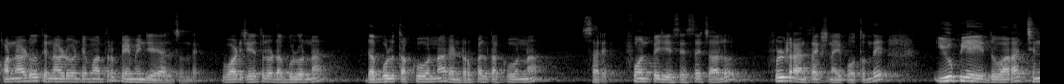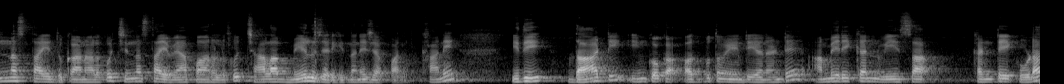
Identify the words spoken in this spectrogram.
కొన్నాడు తిన్నాడు అంటే మాత్రం పేమెంట్ చేయాల్సిందే. వాడి చేతిలో డబ్బులు ఉన్నా డబ్బులు తక్కువ ఉన్నా రెండు రూపాయలు తక్కువ ఉన్నా సరే ఫోన్పే చేసేస్తే చాలు ఫుల్ ట్రాన్సాక్షన్ అయిపోతుంది. యూపీఐ ద్వారా చిన్న స్థాయి దుకాణాలకు చిన్న స్థాయి వ్యాపారులకు చాలా మేలు జరిగిందనే చెప్పాలి. కానీ ఇది దాటి ఇంకొక అద్భుతం ఏంటి అని అంటే అమెరికన్ వీసా కంటే కూడా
